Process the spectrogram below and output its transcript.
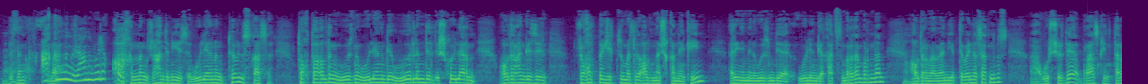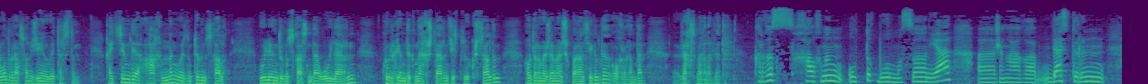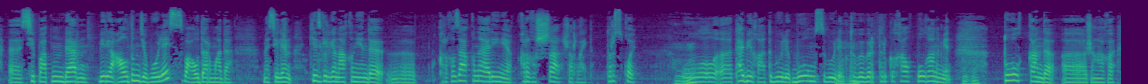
біздің ақынның жаны бөлек қой. Ақынның жан дүниесі өлеңнің түп нұсқасы. Тоқтағұлдың өзінің өлеңінде өрлемдерді ішкі ойларын аударған кезде жоғалтпай жеткізу мәселе алдына шыққаннан кейін әрине мен өзім де өлеңге қатысым бар адам бұрыннан аудармамен ептеп айналысатынбыз. А, осы жерде біраз қиындықтар болды бірақ соны жеңуге тырыстым. Қайтсем де ақынның өзінің түп нұсқалық өлеңдік нұсқасында ойларын көркемдік нақыштарын жеткізуге күш салдым. Аударма жаман шықпаған секілді оқырғандар жақсы бағалап жатыр. Қырғыз халқының ұлттық болмысын иә ә, жаңағы дәстүрін ә, сипатын бәрін бере алдым деп ойлайсыз ба аудармада? Мәселен кез келген ақын енді ә, қырғыз ақыны әрине қырғызша жырлайды. Дұрыс қой. Ол ә, табиғаты бөлек болмысы бөлек түбі бір түркі халық болғанымен. Толыққанды ә, жаңағы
